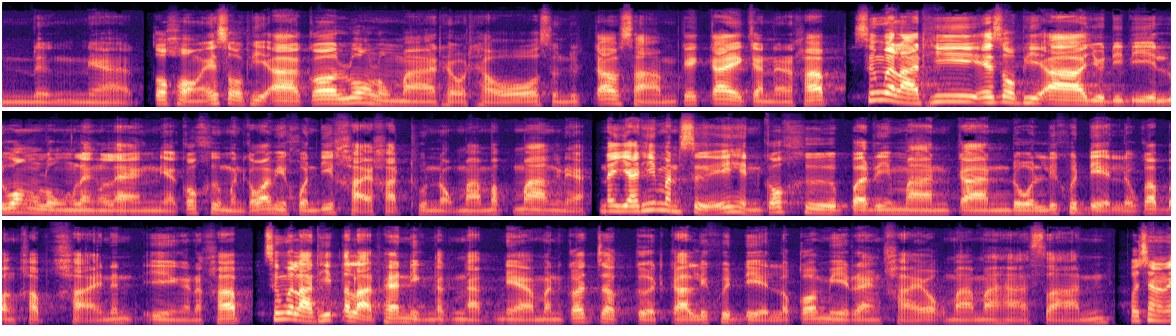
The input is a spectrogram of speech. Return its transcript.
31,000เนี่ย ตัวของ SOPR ก็ล่วงลงมาแถวๆ 0.93 ใกล้ๆ กันนะครับ ซึ่งเวลาที่ SOPR อยู่ดีๆ ล่วงลงแรงๆ เนี่ย ก็คือเหมือนกับว่ามีคนที่ขายขาดทุนออกมามากๆ เนี่ย ในยะที่มันสื่อให้เห็นก็คือปริมาณการโดน liquidate หรือว่าบังคับขายนั่นเองนะครับ ซึ่งเวลาที่ตลาดแพนิคหนักๆเนี่ย มันก็จะเกิดการ liquidate แล้วก็มีแรงขายออกมามหาศาล เพราะฉะนั้น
